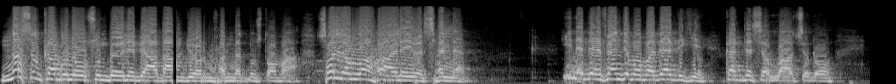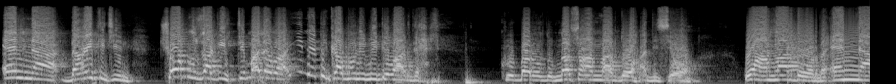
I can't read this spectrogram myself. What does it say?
Nasıl kabul olsun böyle bir adam diyor Muhammed Mustafa sallallahu aleyhi ve sellem. Yine de Efendi Baba derdi ki Kaddesallahu sirruhu enna ba'id için çok uzak ihtimal ama yine bir kabul ümidi var derdi. Kurban oldum nasıl anlardı o hadisi o. O anlardı orada enna.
